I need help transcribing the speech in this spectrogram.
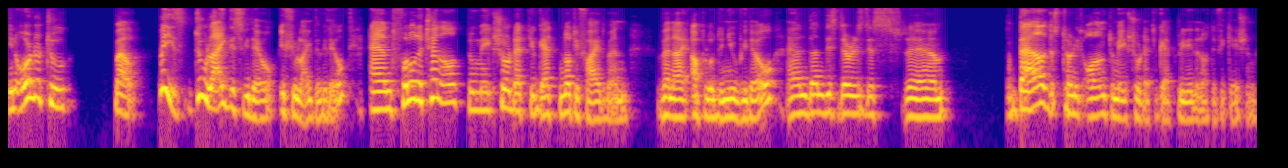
in order to, well, please do like this video if you like the video and follow the channel to make sure that you get notified when when I upload a new video. And then this there is this um, bell, just turn it on to make sure that you get really the notification.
